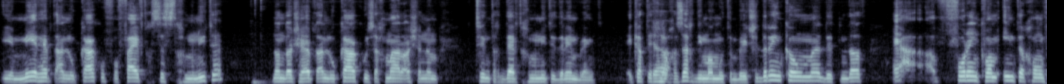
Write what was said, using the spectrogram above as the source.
je meer hebt aan Lukaku voor 50, 60 minuten. Dan dat je hebt aan Lukaku, zeg maar, als je hem 20, 30 minuten erin brengt. Ik had tegen Ja. jou gezegd, die man moet een beetje erin komen, dit en dat. En ja, voorin kwam Inter gewoon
